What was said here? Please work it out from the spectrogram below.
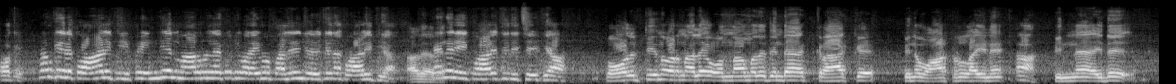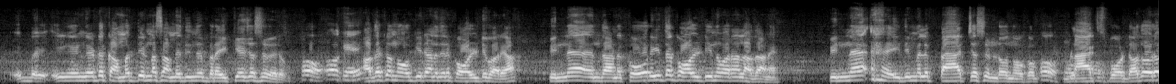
ഓക്കെ. നമുക്ക് ഇതിന്റെ ക്വാളിറ്റി ഇപ്പൊ ഇന്ത്യൻ മാർബിളിനെ കുറിച്ച് പറയുമ്പോൾ പലരും ചോദിക്കുന്ന ക്വാളിറ്റിയാ എങ്ങനെ ഈ ക്വാളിറ്റി നിശ്ചയിക്കുക ക്വാളിറ്റി എന്ന് പറഞ്ഞാൽ ഒന്നാമത് ഇതിന്റെ ക്രാക്ക് പിന്നെ വാട്ടർ ലൈന് പിന്നെ ഇത് ഇങ്ങോട്ട് കമത്തിടുന്ന സമയത്ത് ഇതിന് ബ്രേക്കേജസ് വരും. അതൊക്കെ നോക്കിയിട്ടാണ് ഇതിന് ക്വാളിറ്റി പറയാ. പിന്നെ എന്താണ് കോറിയത്തെ ക്വാളിറ്റി എന്ന് പറഞ്ഞാൽ അതാണ്. പിന്നെ ഇതിന്മേൽ പാച്ചസ് ഉണ്ടോ നോക്കും. ബ്ലാക്ക് സ്പോട്ട് അത് ഓരോ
